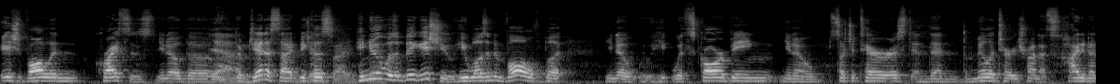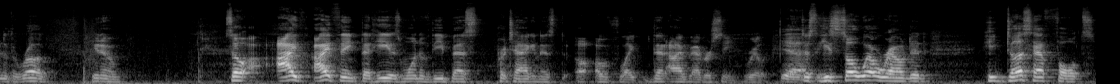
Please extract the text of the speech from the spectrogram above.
Ishvalan crisis. You know, the Yeah. the genocide because Genocide, he knew yeah. it was a big issue. He wasn't involved, but you know, with Scar being you know such a terrorist, and then the military trying to hide it under the rug, you know. So I I think that he is one of the best protagonists of, of like that I've ever seen. Really, Yeah. Just he's so well rounded. He does have faults.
